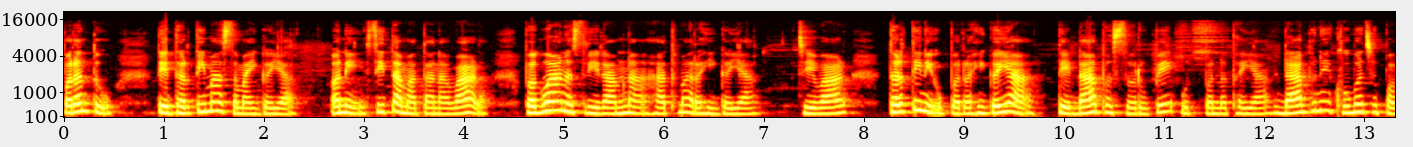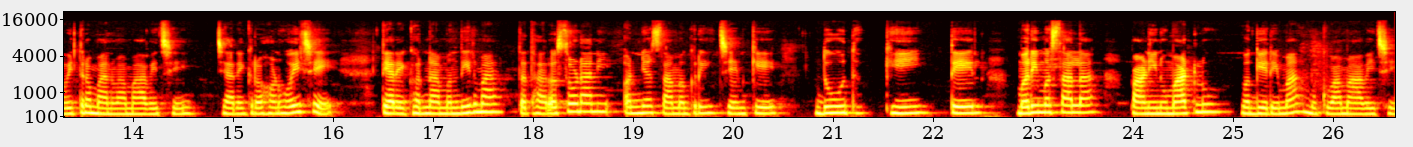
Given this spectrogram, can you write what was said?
પરંતુ તે ધરતીમાં સમાઈ ગયા અને સીતા માતાના વાળ ભગવાન શ્રી રામના હાથમાં રહી ગયા. જે વાળ ધરતીની ઉપર રહી ગયા તે ડાભ સ્વરૂપે ઉત્પન્ન થયા. ડાભને ખૂબ જ પવિત્ર માનવામાં આવે છે. જ્યારે ગ્રહણ હોય છે ત્યારે ઘરના મંદિરમાં તથા રસોડાની અન્ય સામગ્રી જેમ કે દૂધ, ઘી, તેલ, મરી મસાલા, પાણીનું માટલું વગેરેમાં મૂકવામાં આવે છે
